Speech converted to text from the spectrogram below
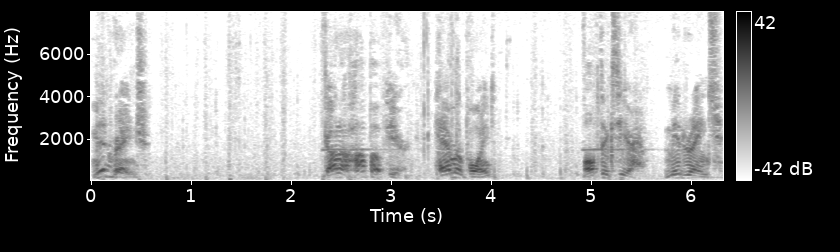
mid-range. Gotta hop up here. Hammer point. Optics here, mid-range.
